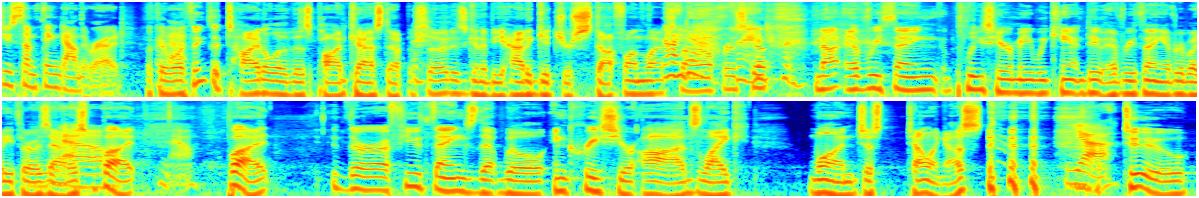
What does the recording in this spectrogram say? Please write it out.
do something down the road. Okay, well, I think the title of this podcast episode is going to be How to Get Your Stuff on Lifestyle know, Frisco. Not everything, please hear me, we can't do everything everybody throws at us, but no. but there are a few things that will increase your odds like one, just telling us. Yeah. Two,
